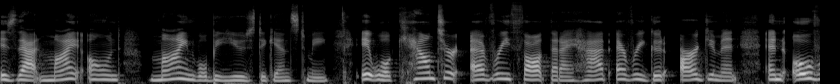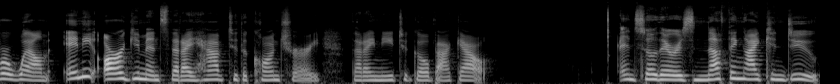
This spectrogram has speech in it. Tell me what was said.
is that my own mind will be used against me. It will counter every thought that I have, every good argument, and overwhelm any arguments that I have to the contrary that I need to go back out. And so there is nothing I can do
